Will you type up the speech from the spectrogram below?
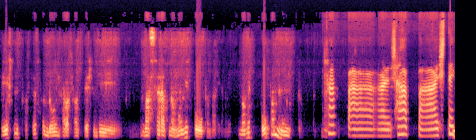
peixe de processador em relação a peixe de macerado na mão, me poupa, Mariana. Não me poupa muito. Rapaz, rapaz, tem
